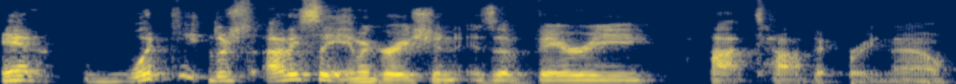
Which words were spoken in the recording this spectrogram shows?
And what do you, there's obviously immigration is a very hot topic right now.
